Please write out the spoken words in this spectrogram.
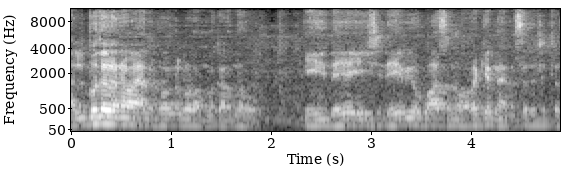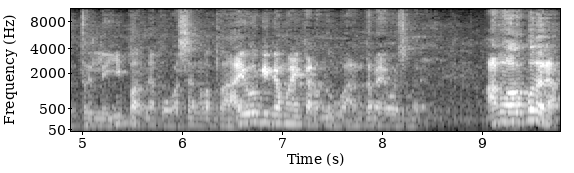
അത്ഭുതകരമായ അനുഭവങ്ങളിലൂടെ നമ്മൾ കടന്നു പോകും. ഈ ദേ ഈ ദേവി ഉപാസന ഉറയ്ക്കുന്നതനുസരിച്ചിട്ട് ത്രില്ല് ഈ പറഞ്ഞ കോശങ്ങൾ പ്രായോഗികമായി കടന്നു പോകും അനന്തമയ കോശം വരെ. അത് ഉറപ്പ് തരാം.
